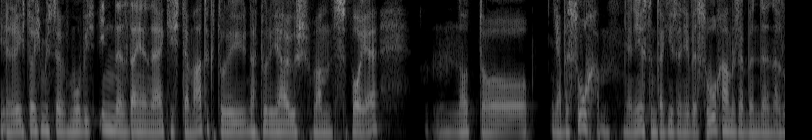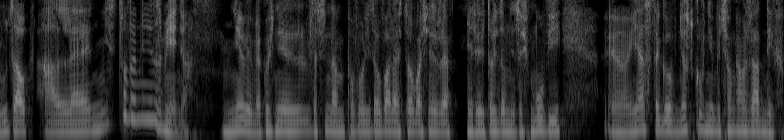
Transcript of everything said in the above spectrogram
Jeżeli ktoś mi chce wmówić inne zdanie na jakiś temat, który, na który ja już mam swoje, no to ja wysłucham. Ja nie jestem taki, że nie wysłucham, że będę narzucał, ale nic to we mnie nie zmienia. Nie wiem, jakoś nie zaczynam powoli zauważać to właśnie, że jeżeli ktoś do mnie coś mówi, ja z tego wniosków nie wyciągam żadnych.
